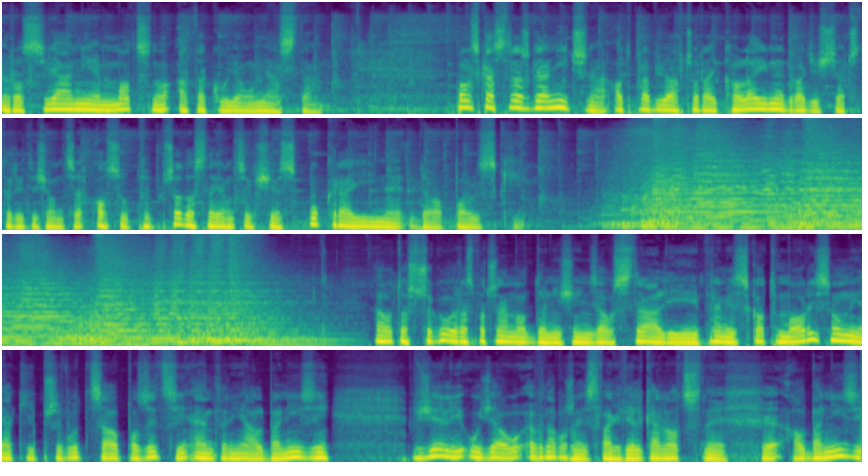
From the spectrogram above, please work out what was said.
Rosjanie mocno atakują miasta. Polska Straż Graniczna odprawiła wczoraj kolejne 24 tysiące osób przedostających się z Ukrainy do Polski. A oto szczegóły rozpoczynamy od doniesień z Australii. Premier Scott Morrison, jak i przywódca opozycji Anthony Albanese wzięli udział w nabożeństwach wielkanocnych. Albanese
